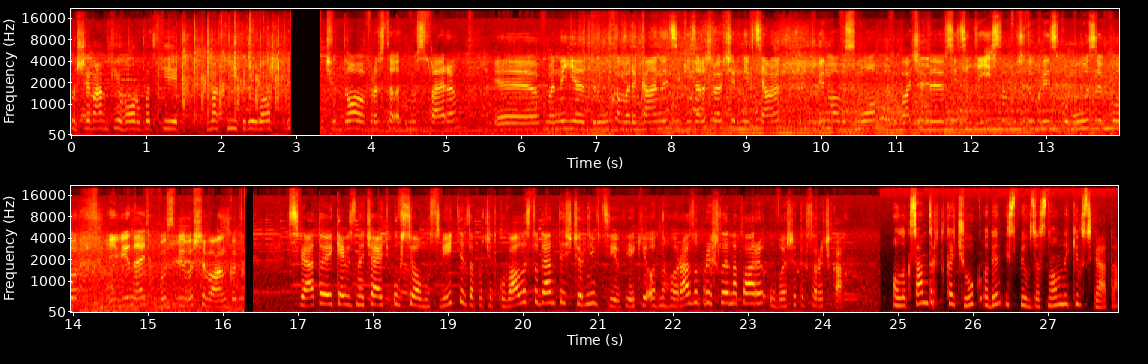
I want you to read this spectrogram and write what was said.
вишиванки, горбатки, макітри, ложки. чудова просто атмосфера. Е, В мене є друг американець, який зараз живе в Чернівцях. Він мав змогу побачити всі ці дійства, почути українську музику, і він навіть купив собі вишиванку. Свято, яке відзначають у всьому світі, започаткували студенти з Чернівців, які одного разу прийшли на пари у вишитих сорочках. Олександр Ткачук один із співзасновників свята.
